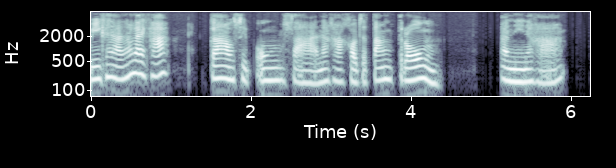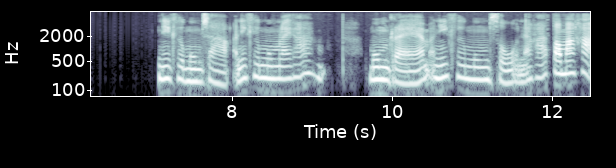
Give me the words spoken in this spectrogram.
มีขนาดเท่าไรคะ90 องศานะคะ เขาจะตั้งตรง อันนี้นะคะ นี่คือมุมฉาก อันนี้คือมุมอะไรคะ มุมแหลม อันนี้คือมุม0นย์นะคะ ต่อมาค่ะ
